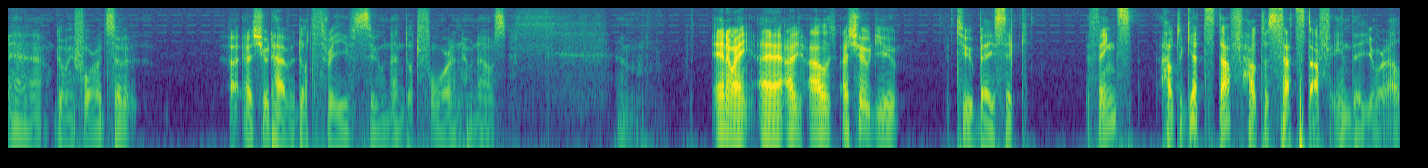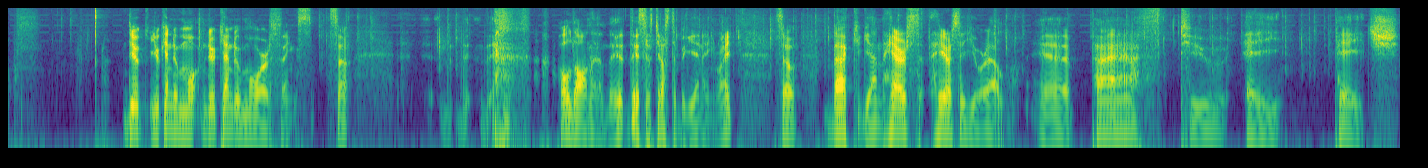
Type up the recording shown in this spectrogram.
uh, going forward. So I, I, should have a dot three soon and dot four and who knows. Um, anyway, uh, I, I'll, I showed you two basic things: how to get stuff, how to set stuff in the URL. You, you can do more. You can do more things. So hold on, this is just the beginning, right? So back again. Here's here's a URL. Uh, path to a page.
